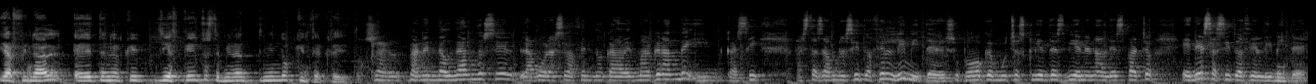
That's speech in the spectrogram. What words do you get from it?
y al final de tener 10 créditos terminan teniendo 15 créditos. Claro, van endeudándose, la bola se va haciendo cada vez más grande y casi hasta ya una situación límite. Supongo que muchos clientes vienen al despacho en esa situación límite.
